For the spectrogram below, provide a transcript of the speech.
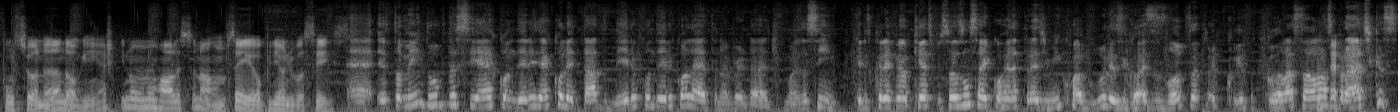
funcionando alguém, acho que não, não rola isso não. Não sei a opinião de vocês. É, eu tomei em dúvida se é quando ele é coletado nele ou quando ele coleta, na verdade. Mas assim, que ele escreveu escreveu aqui, as pessoas vão sair correndo atrás de mim com agulhas igual esses loucos, é tranquilo. Com relação às práticas,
